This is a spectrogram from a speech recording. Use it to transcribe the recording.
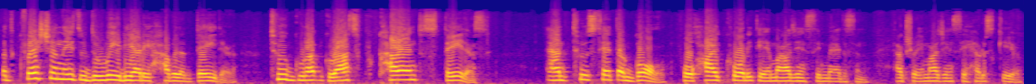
But the question is, do we really have the data to gra grasp current status and to set a goal for high quality emergency medicine, actually emergency health care?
